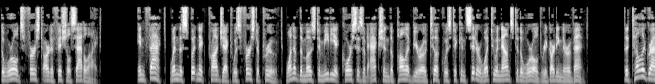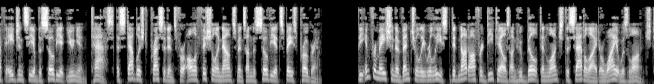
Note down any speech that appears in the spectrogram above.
the world's first artificial satellite. In fact, when the Sputnik project was first approved, one of the most immediate courses of action the Politburo took was to consider what to announce to the world regarding their event. The Telegraph Agency of the Soviet Union established precedents for all official announcements on the Soviet space program. The information eventually released did not offer details on who built and launched the satellite or why it was launched.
